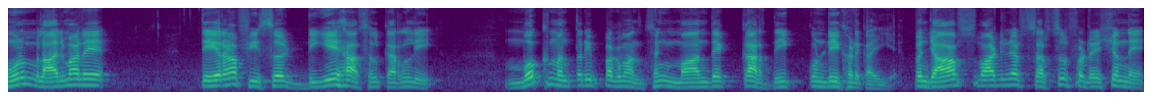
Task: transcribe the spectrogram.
ਹੁਣ ਮੁਲਾਜ਼ਮਾਂ ਨੇ 13% ਡੀਏ ਹਾਸਲ ਕਰਨ ਲਈ ਮੁੱਖ ਮੰਤਰੀ ਭਗਵੰਤ ਸਿੰਘ ਮਾਨ ਦੇ ਘਰ ਦੀ ਕੁੰਡੀ ਖੜਕਾਈ ਹੈ। ਪੰਜਾਬ ਸਬਾਰਡੀਨੇਟ ਸਰਵਿਸ ਫੈਡਰੇਸ਼ਨ ਨੇ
